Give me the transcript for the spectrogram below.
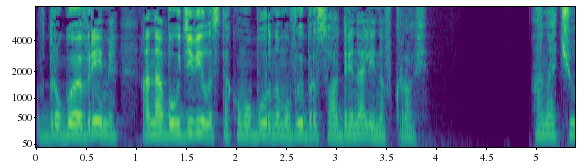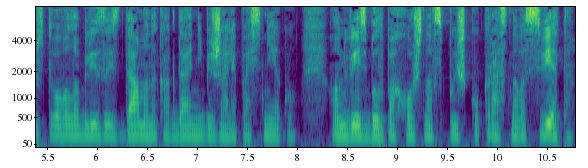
В другое время она бы удивилась такому бурному выбросу адреналина в кровь. Она чувствовала близость Дамона, когда они бежали по снегу. Он весь был похож на вспышку красного света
